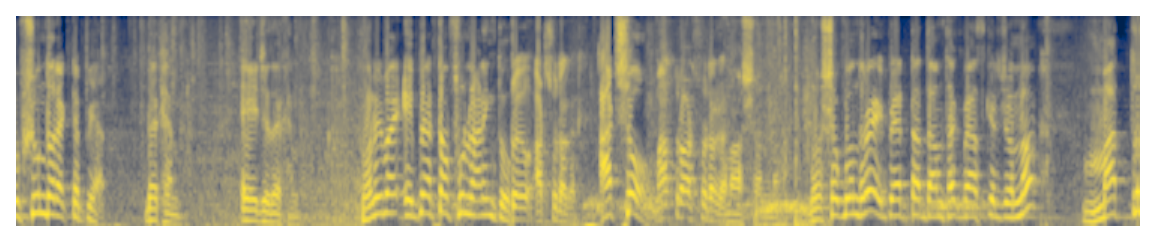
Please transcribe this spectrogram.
খুব সুন্দর একটা পেয়ার। দেখেন এই যে দেখেন। মনির ভাই এই পেয়ারটা ফুল রানিং তো? আটশো টাকা। আটশো? মাত্র আটশো টাকা। মাসাল্লাহ দর্শক বন্ধুরা এই পেয়ারটার দাম থাকবে আজকের জন্য মাত্র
